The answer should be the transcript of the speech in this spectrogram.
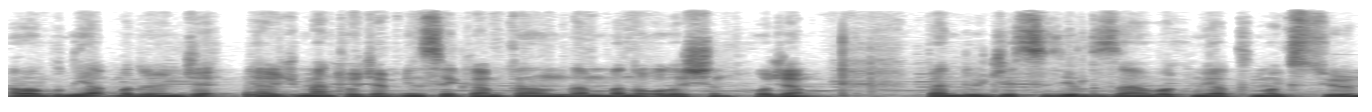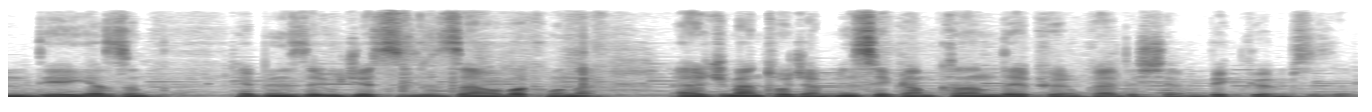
Ama bunu yapmadan önce Ercüment Hocam Instagram kanalından bana ulaşın. Hocam ben de ücretsiz yıldızlama bakımı yaptırmak istiyorum diye yazın. Hepinize ücretsiz yıldızlama bakımını Ercüment Hocam Instagram kanalında yapıyorum kardeşlerim. Bekliyorum sizleri.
